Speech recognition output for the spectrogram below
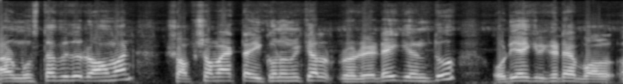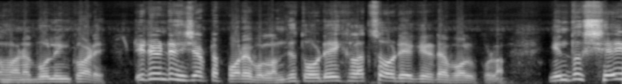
কারণ মুস্তাফিজুর রহমান সবসময় একটা ইকোনমিক্যাল রেটেই কিন্তু ওডিআই ক্রিকেটে বল মানে বোলিং করে। টি টোয়েন্টির হিসাবটা পরে বললাম, যেহেতু ওডিআই খেলাচ্ছে, ওডিআই ক্রিকেটে বল করলাম। কিন্তু সেই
